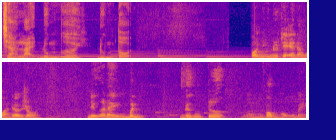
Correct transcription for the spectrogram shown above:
trả lại đúng người, đúng tội. Có những đứa trẻ đã qua đời rồi, nhưng ở đây mình đứng trước vong hồn của bé.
